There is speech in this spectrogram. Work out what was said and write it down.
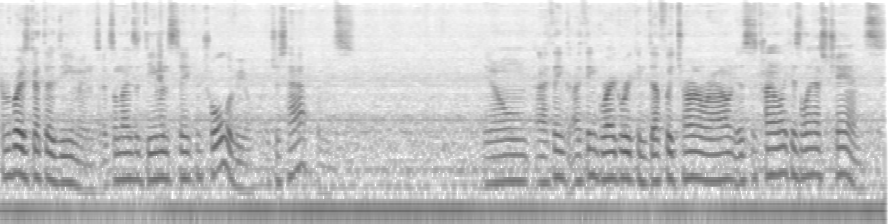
Everybody's got their demons, and sometimes the demons take control of you. It just happens. You know, I think I think Gregory can definitely turn around. This is kind of like his last chance.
